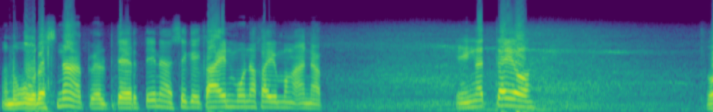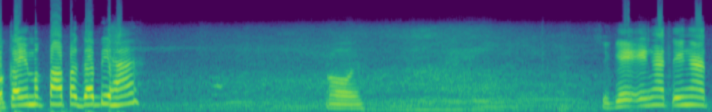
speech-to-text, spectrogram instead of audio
Anong oras na? 12.30 na. Sige, kain muna kayo mga anak. Ingat kayo. Huwag kayong magpapagabi, ha? O. Sige, ingat, ingat.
